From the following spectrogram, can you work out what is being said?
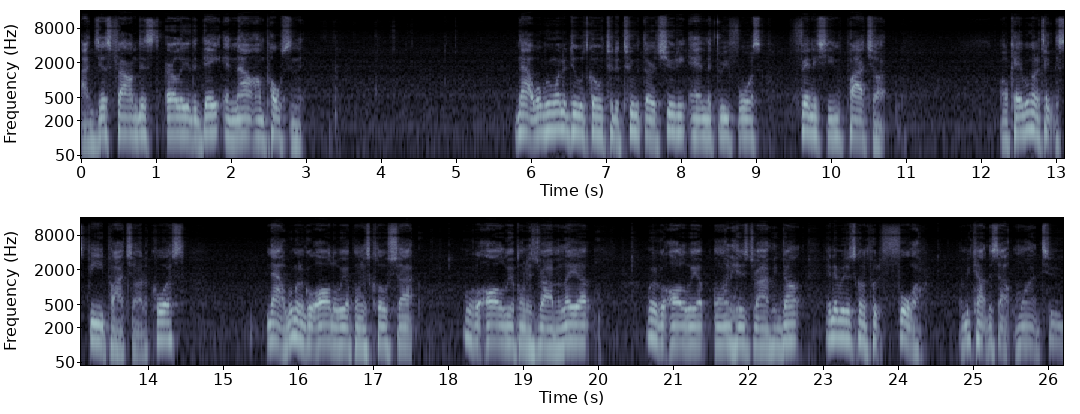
I just found this earlier today and now I'm posting it now, what we want to do is go to the two-thirds shooting and the three-fourths finishing pie chart. Okay, we're going to take the speed pie chart, of course. Now, we're going to go all the way up on his close shot. We'll go all the way up on his driving layup. We're going to go all the way up on his driving dunk. And then we're just going to put four. Let me count this out. One, two,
